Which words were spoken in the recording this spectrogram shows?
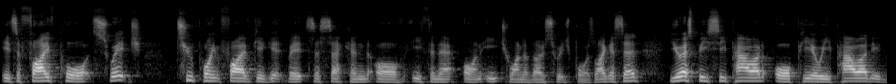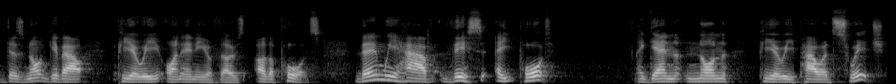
It's a five port switch, 2.5 gigabits a second of Ethernet on each one of those switch ports. Like I said, USB-C powered or PoE powered. It does not give out PoE on any of those other ports. Then we have this eight port, again, non-PoE powered switch,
